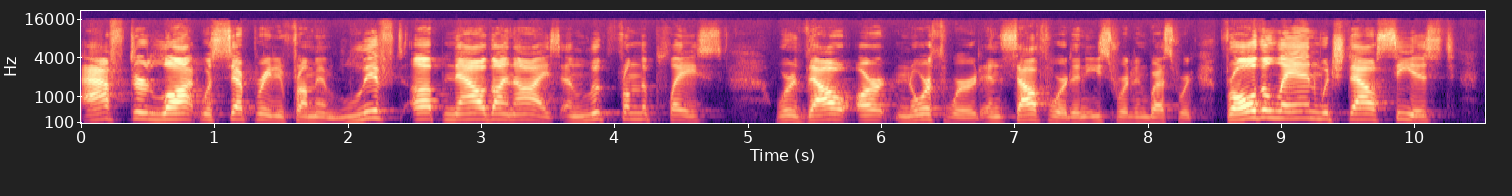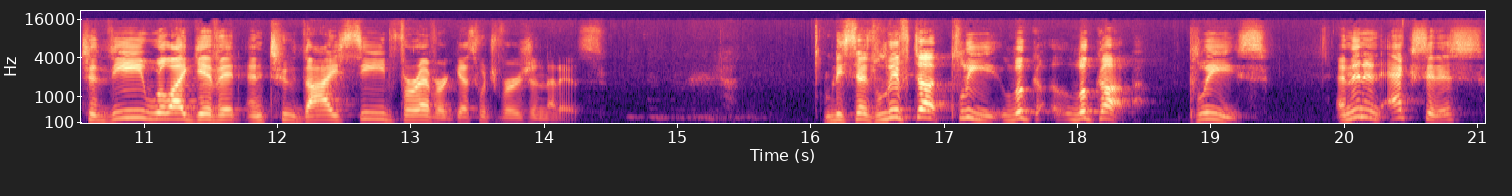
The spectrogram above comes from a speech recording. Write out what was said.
after Lot was separated from him, Lift up now thine eyes and look from the place where thou art northward and southward and eastward and westward. For all the land which thou seest, to thee will I give it, and to thy seed forever. Guess which version that is? But he says, Lift up, please, look, look up, please. And then in Exodus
